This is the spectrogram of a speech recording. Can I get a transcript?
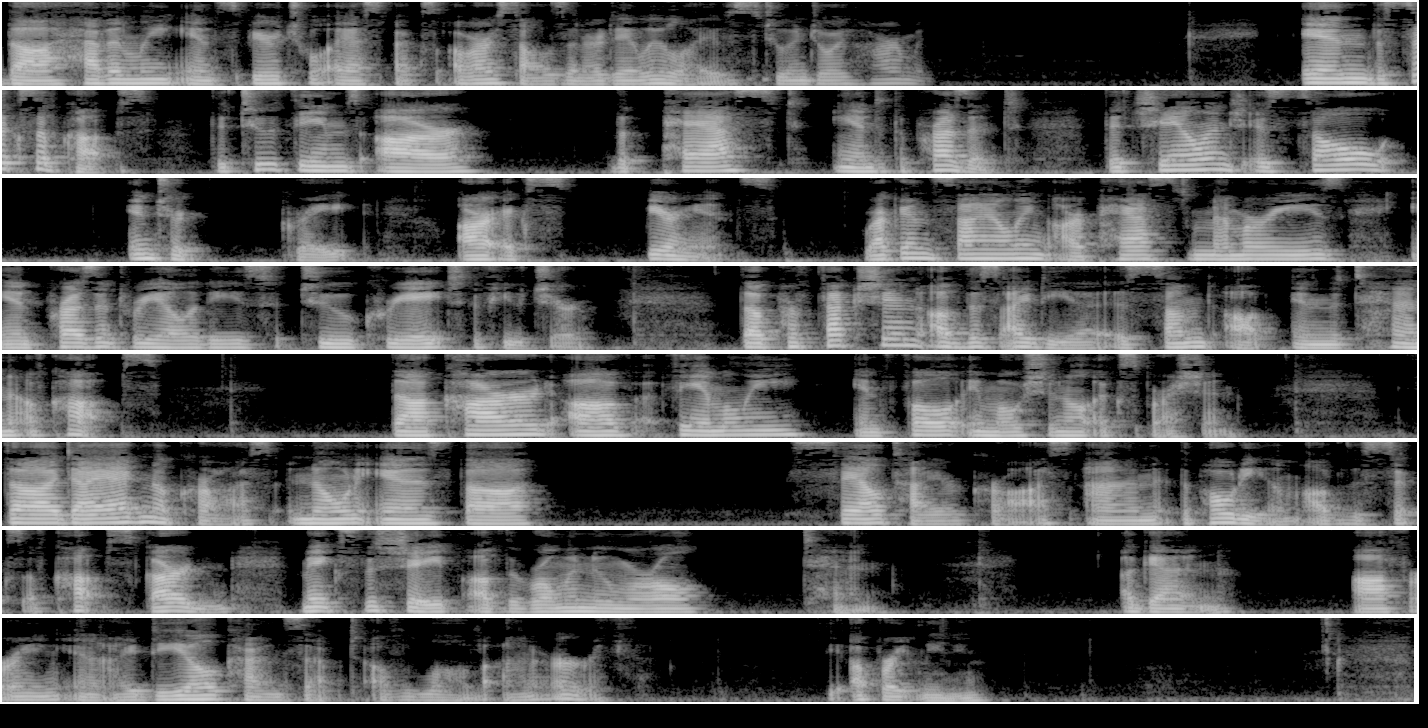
the heavenly and spiritual aspects of ourselves in our daily lives to enjoy harmony. In the Six of Cups, the two themes are the past and the present. The challenge is so integrate our experience, reconciling our past memories and present realities to create the future. The perfection of this idea is summed up in the Ten of Cups, the card of family and full emotional expression. The diagonal cross, known as the saltire cross on the podium of the Six of Cups garden, makes the shape of the Roman numeral 10. Again, offering an ideal concept of love on earth, the upright meaning.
